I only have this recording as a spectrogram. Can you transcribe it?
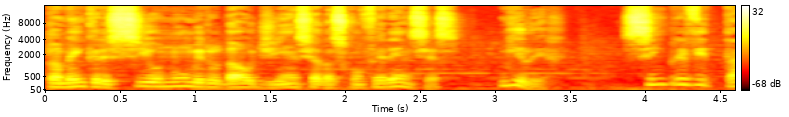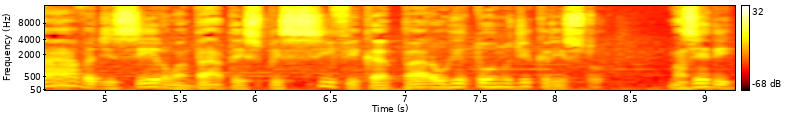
também crescia o número da audiência das conferências. Miller sempre evitava dizer uma data específica para o retorno de Cristo, mas ele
